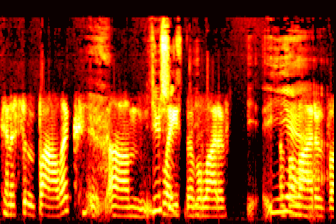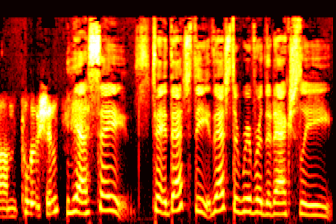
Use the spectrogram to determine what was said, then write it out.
kind of symbolic um, place should, of a lot of yeah. of a lot of um, pollution. Yeah, say say that's the that's the river that actually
